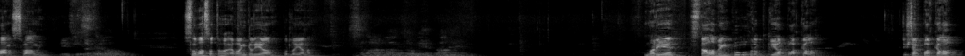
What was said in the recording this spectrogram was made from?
Pán s vámi. Slova svatého Evangelia podle Jana. Marie stála venku u hrobky a plakala. Když tak plakala,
